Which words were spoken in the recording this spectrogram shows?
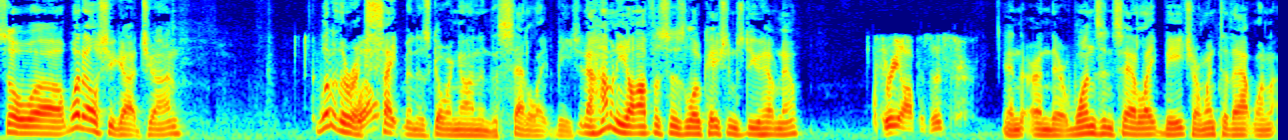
So uh, what else you got, John? What other excitement is going on in the satellite beach? Now, how many offices locations do you have now? Three offices. And and there one's in Satellite Beach. I went to that one.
